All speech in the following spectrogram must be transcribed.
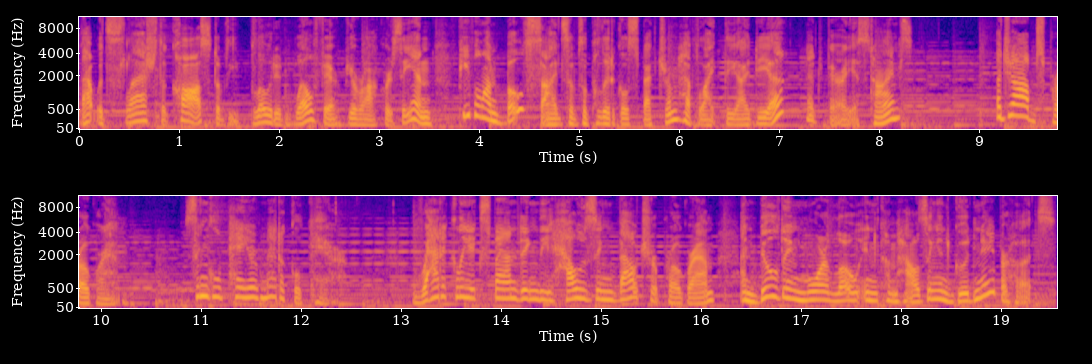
That would slash the cost of the bloated welfare bureaucracy, and people on both sides of the political spectrum have liked the idea at various times. A jobs program, single payer medical care, radically expanding the housing voucher program and building more low income housing in good neighborhoods.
